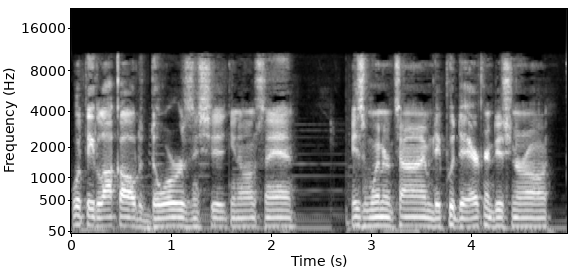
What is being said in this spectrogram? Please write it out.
What they lock all the doors and shit. You know what I'm saying? It's wintertime. They put the air conditioner on.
